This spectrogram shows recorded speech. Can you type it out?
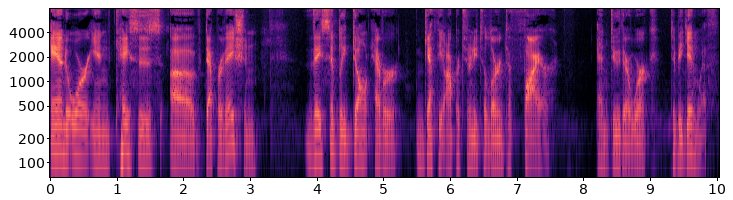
And or in cases of deprivation, they simply don't ever get the opportunity to learn to fire and do their work to begin with.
